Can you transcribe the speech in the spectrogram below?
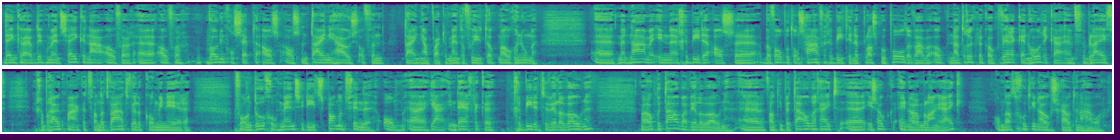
denken wij op dit moment zeker na over, uh, over woningconcepten als, als een tiny house... of een tiny appartement, of hoe je het ook mogen noemen. Uh, met name in uh, gebieden als uh, bijvoorbeeld ons havengebied in de Plasboepolder, waar we ook nadrukkelijk ook werk en horeca en verblijf gebruik maken van het water willen combineren. Voor een doelgroep mensen die het spannend vinden om ja, in dergelijke gebieden te willen wonen. Maar ook betaalbaar willen wonen. want die betaalbaarheid is ook enorm belangrijk. Om dat goed in ogenschouw te houden.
